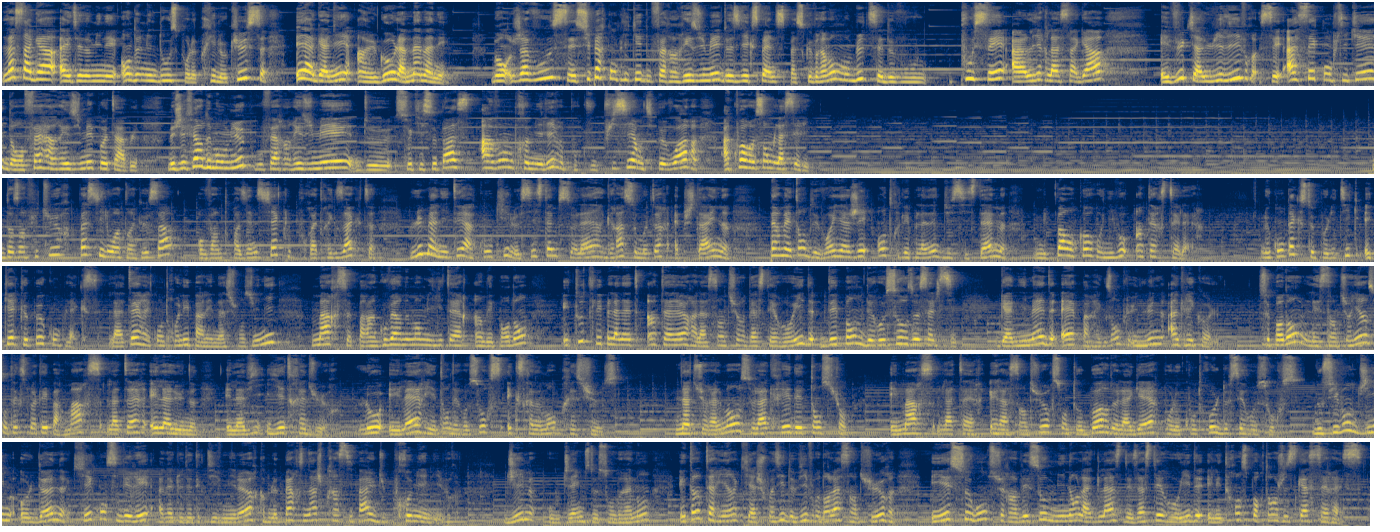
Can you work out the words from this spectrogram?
La saga a été nominée en 2012 pour le prix Locus et a gagné un Hugo la même année. Bon, j'avoue, c'est super compliqué de vous faire un résumé de The Expense, parce que vraiment mon but c'est de vous pousser à lire la saga, et vu qu'il y a 8 livres, c'est assez compliqué d'en faire un résumé potable. Mais je vais faire de mon mieux pour vous faire un résumé de ce qui se passe avant le premier livre, pour que vous puissiez un petit peu voir à quoi ressemble la série. Dans un futur pas si lointain que ça, au 23e siècle pour être exact, l'humanité a conquis le système solaire grâce au moteur Epstein, permettant de voyager entre les planètes du système, mais pas encore au niveau interstellaire. Le contexte politique est quelque peu complexe. La Terre est contrôlée par les Nations Unies, Mars par un gouvernement militaire indépendant, et toutes les planètes intérieures à la ceinture d'astéroïdes dépendent des ressources de celle-ci. Ganymède est par exemple une lune agricole. Cependant, les ceinturiens sont exploités par Mars, la Terre et la Lune, et la vie y est très dure, l'eau et l'air y étant des ressources extrêmement précieuses. Naturellement, cela crée des tensions, et Mars, la Terre et la ceinture sont au bord de la guerre pour le contrôle de ces ressources. Nous suivons Jim Holden, qui est considéré avec le détective Miller comme le personnage principal du premier livre. Jim, ou James de son vrai nom, est un terrien qui a choisi de vivre dans la ceinture et est second sur un vaisseau minant la glace des astéroïdes et les transportant jusqu'à Cérès.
